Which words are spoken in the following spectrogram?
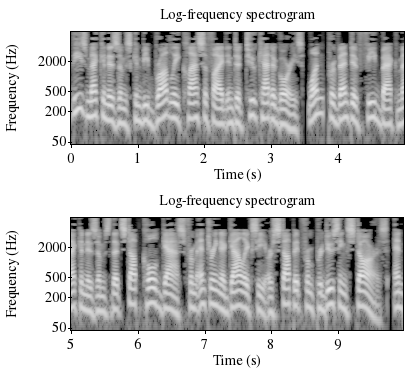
These mechanisms can be broadly classified into two categories, 1 preventive feedback mechanisms that stop cold gas from entering a galaxy or stop it from producing stars, and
